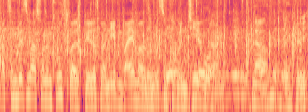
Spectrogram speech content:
Hat so ein bisschen was von einem Fußballspiel, dass man nebenbei mal so ein bisschen kommentieren kann. Ja, richtig.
